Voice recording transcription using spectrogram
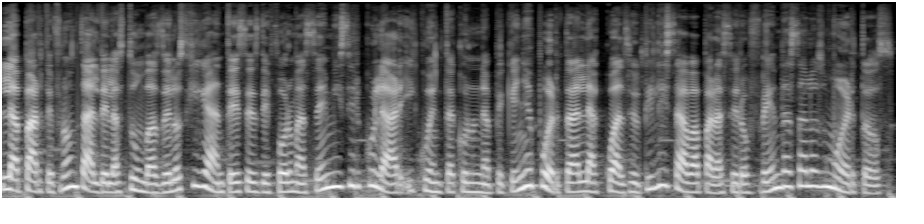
La parte frontal de las tumbas de los gigantes es de forma semicircular y cuenta con una pequeña puerta la cual se utilizaba para hacer ofrendas a los muertos.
